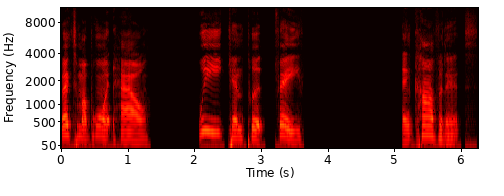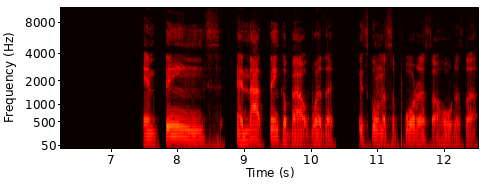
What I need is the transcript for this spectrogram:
back to my point, how we can put faith and confidence in things and not think about whether it's going to support us or hold us up.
